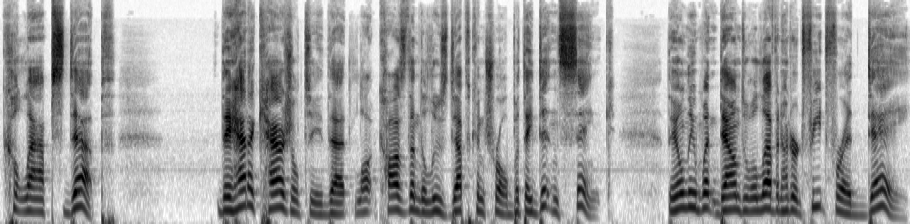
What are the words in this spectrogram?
collapse depth. They had a casualty that caused them to lose depth control, but they didn't sink. They only went down to 1100 feet for a day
